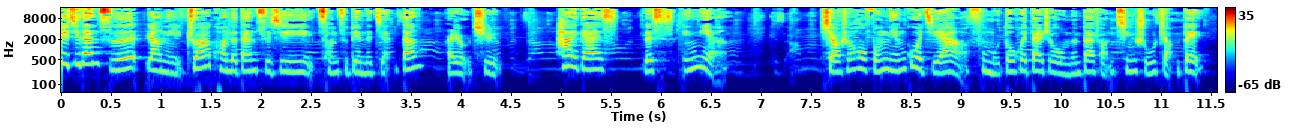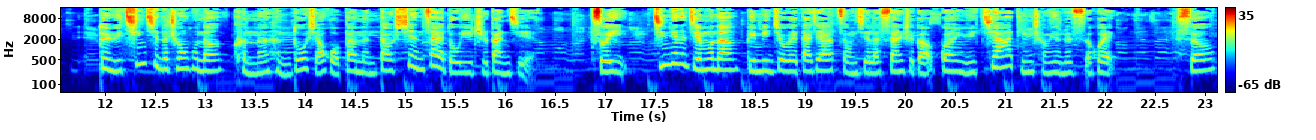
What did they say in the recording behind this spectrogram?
味记单词，让你抓狂的单词记忆从此变得简单而有趣。Hi guys, this is Inia。小时候逢年过节啊，父母都会带着我们拜访亲属长辈。对于亲戚的称呼呢，可能很多小伙伴们到现在都一知半解。所以今天的节目呢，冰冰就为大家总结了三十个关于家庭成员的词汇。So,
